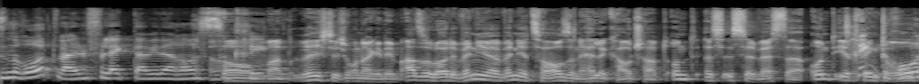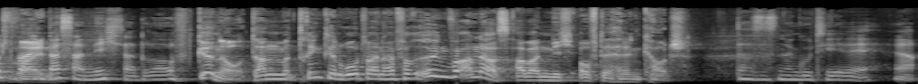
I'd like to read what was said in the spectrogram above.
diesen Rotweinfleck da wieder Oh rauszukriegen. Mann, richtig unangenehm. Also Leute, wenn ihr, wenn ihr zu Hause eine helle Couch habt und es ist Silvester und ihr Trinkt trinkt, Rotwein, Rotwein, besser nicht da drauf. genau, dann trinkt den Rotwein einfach irgendwo anders, aber nicht auf der hellen Couch. Das ist eine gute Idee, ja.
